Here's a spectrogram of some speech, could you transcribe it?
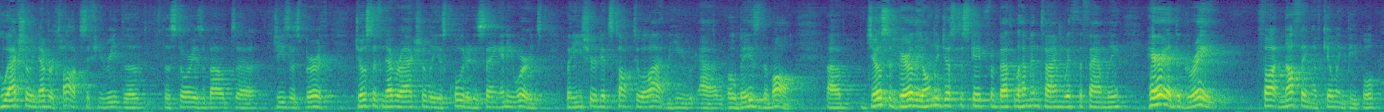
who actually never talks, if you read the, the stories about uh, Jesus' birth, Joseph never actually is quoted as saying any words, but he sure gets talked to a lot and he uh, obeys them all. Uh, Joseph barely only just escaped from Bethlehem in time with the family. Herod the Great thought nothing of killing people.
